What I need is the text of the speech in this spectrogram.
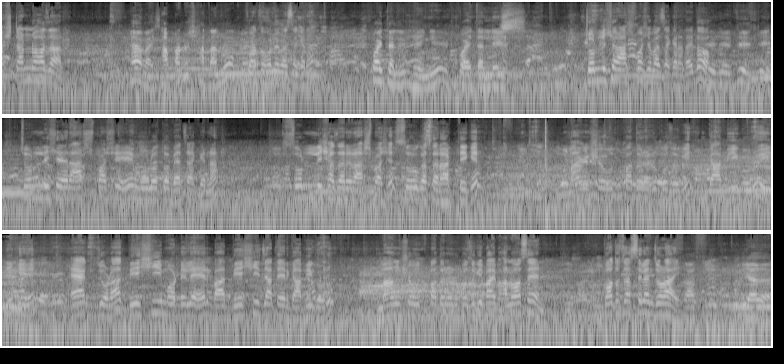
অষ্টান্ন হাজার। হ্যাঁ ভাই ছাপ্পান্ন সাতান্ন। কত হলে বেচা কেনা? পঁয়তাল্লিশ ভেঙে পঁয়তাল্লিশ। চল্লিশের আশপাশে বেচা কেনা তাই তো। চল্লিশের আশপাশে মূলত বেচা কেনা। চল্লিশ হাজারের আশপাশে চৌগাছার হাট থেকে মাংস উৎপাদনের উপযোগী গাভী গরু। এইদিকে এক জোড়া দেশি মডেলের বা দেশি জাতের গাভী গরু। মাংস উৎপাদনের উপযোগী। ভাই ভালো আছেন? কত চাচ্ছিলেন জোড়ায়? কুড়ি হাজার।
